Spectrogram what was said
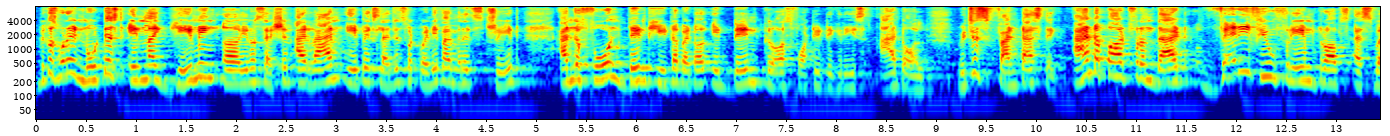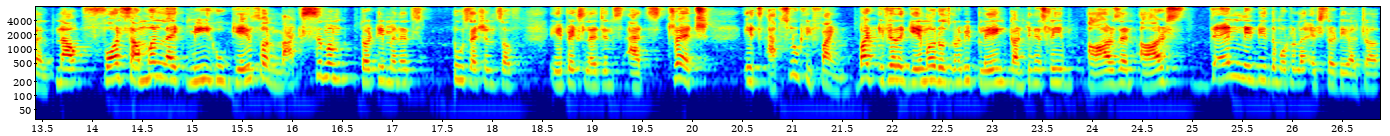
Because what I noticed in my gaming, uh, you know, session, I ran Apex Legends for 25 minutes straight, and the phone didn't heat up at all. It didn't cross 40 degrees at all, which is fantastic. And apart from that, very few frame drops as well. Now, for someone like me who games for maximum 30 minutes, two sessions of Apex Legends at stretch, it's absolutely fine. But if you're a gamer who's going to be playing continuously hours and hours, then maybe the Motorola Edge 30 Ultra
